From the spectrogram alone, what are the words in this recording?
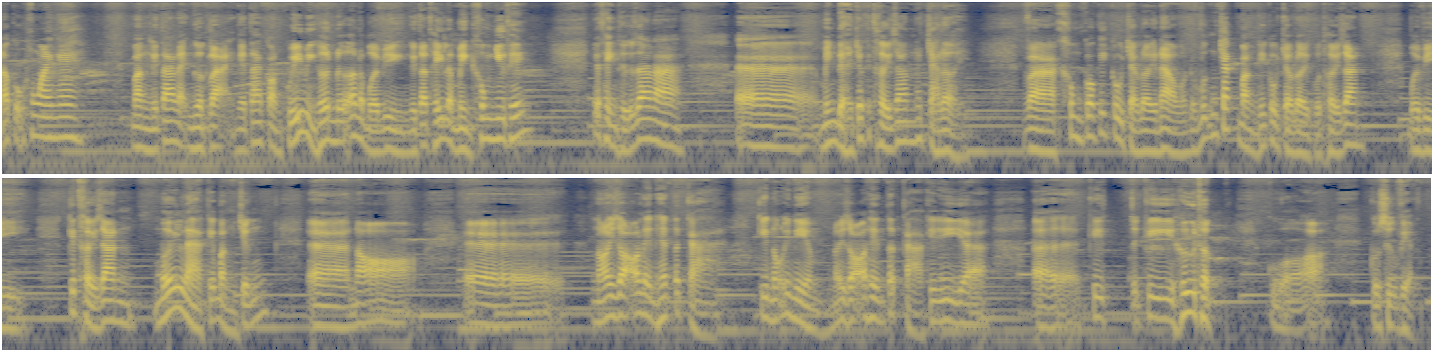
nó cũng không ai nghe. Mà người ta lại ngược lại người ta còn quý mình hơn nữa là bởi vì người ta thấy là mình không như thế. Thế thành thử ra là uh, mình để cho cái thời gian nó trả lời. Và không có cái câu trả lời nào mà nó vững chắc bằng cái câu trả lời của thời gian. Bởi vì cái thời gian mới là cái bằng chứng uh, nó uh, nói rõ lên hết tất cả cái nỗi niềm nói rõ lên tất cả cái uh, uh, cái cái hư thực của của sự việc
